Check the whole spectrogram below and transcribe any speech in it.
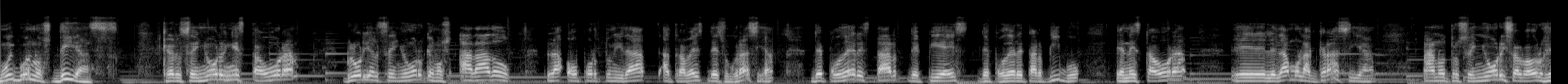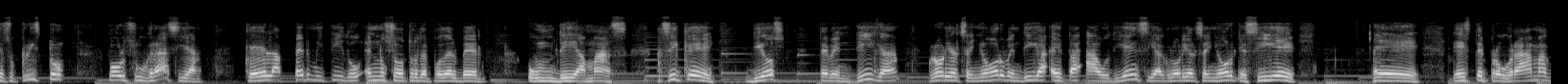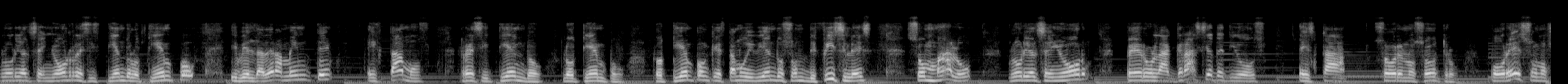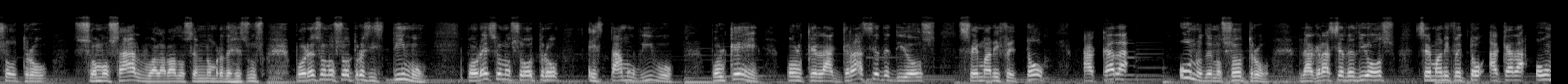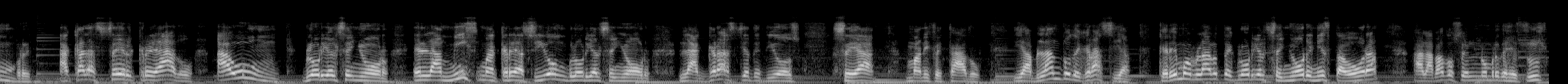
Muy buenos días. Que el Señor en esta hora, gloria al Señor que nos ha dado la oportunidad a través de su gracia de poder estar de pies, de poder estar vivo en esta hora. Eh, le damos la gracia a nuestro Señor y Salvador Jesucristo por su gracia que Él ha permitido en nosotros de poder ver un día más. Así que Dios te bendiga, gloria al Señor, bendiga esta audiencia, gloria al Señor que sigue eh, este programa, Gloria al Señor, resistiendo los tiempos y verdaderamente estamos resistiendo los tiempos. Los tiempos en que estamos viviendo son difíciles, son malos, Gloria al Señor, pero la gracia de Dios está sobre nosotros. Por eso nosotros somos salvos, alabados sea el nombre de Jesús. Por eso nosotros existimos. Por eso nosotros estamos vivos. ¿Por qué? Porque la gracia de Dios se manifestó a cada uno de nosotros. La gracia de Dios se manifestó a cada hombre, a cada ser creado. Aún, gloria al Señor, en la misma creación, gloria al Señor, la gracia de Dios se ha manifestado. Y hablando de gracia, queremos hablar de gloria al Señor en esta hora. Alabado sea el nombre de Jesús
